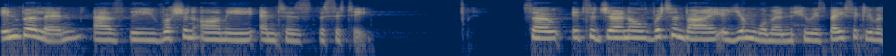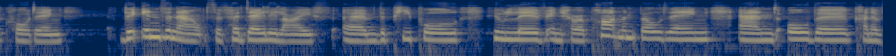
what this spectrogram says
in Berlin as the Russian army enters the city. So it's a journal written by a young woman who is basically recording the ins and outs of her daily life, um, the people who live in her apartment building, and all the kind of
